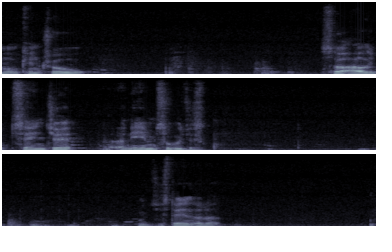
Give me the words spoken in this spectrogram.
Remote control. So I'll send you a name so we'll just we'll just enter it.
